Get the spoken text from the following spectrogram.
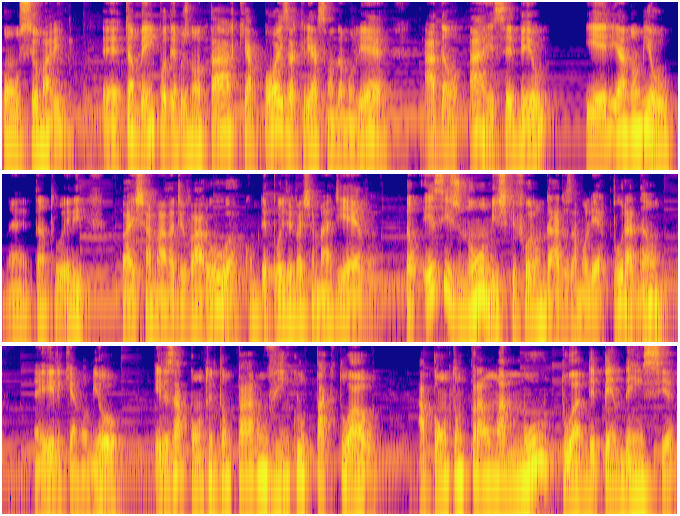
com o seu marido. É, também podemos notar que após a criação da mulher, Adão a recebeu e ele a nomeou. Né? Tanto ele vai chamá-la de varoa, como depois ele vai chamar de Eva. Então, esses nomes que foram dados à mulher por Adão, é ele que a nomeou, eles apontam então para um vínculo pactual, apontam para uma mútua dependência.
